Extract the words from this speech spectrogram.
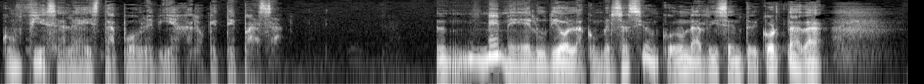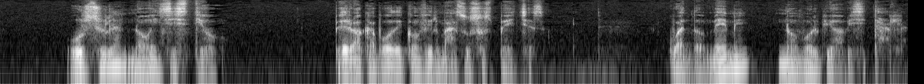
confiésale a esta pobre vieja lo que te pasa. Meme eludió la conversación con una risa entrecortada. Úrsula no insistió, pero acabó de confirmar sus sospechas, cuando Meme no volvió a visitarla.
